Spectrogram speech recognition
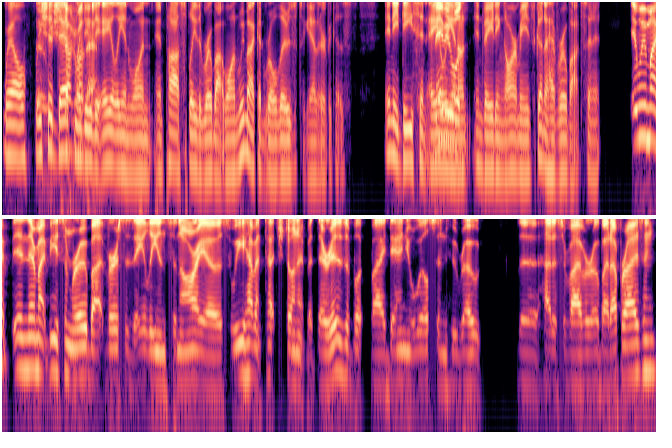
Well, So we we should should definitely do that. the alien one and possibly the robot one. We might could roll those together because any decent alien we'll- invading army is going to have robots in it. and we might and there might be some robot versus alien scenarios we haven't touched on it but there is a book by daniel wilson who wrote the how to survive a robot uprising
